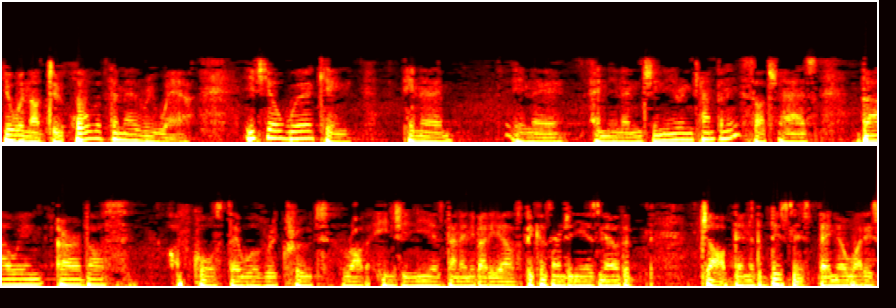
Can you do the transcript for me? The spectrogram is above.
You will not do all of them everywhere. If you're working in a in a in an engineering company such as Boeing, Airbus, course they will recruit rather engineers than anybody else because engineers know the job, they know the business, they know what is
